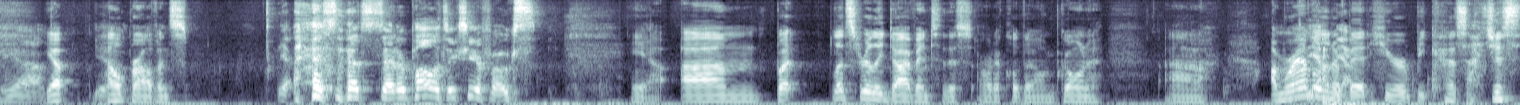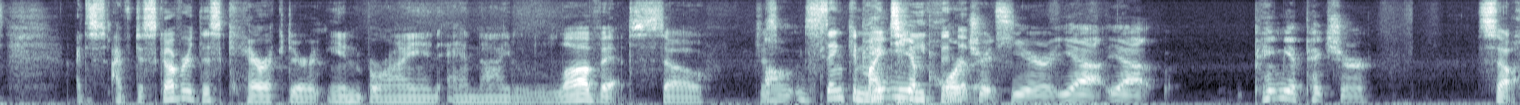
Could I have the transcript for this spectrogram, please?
Yeah. yep, Yeah. hell province. Yeah, that's, that's center politics here, folks. Yeah. Um, but let's really dive into this article, though. I'm going to. Uh, I'm rambling Yeah, a bit here because I just, I just, I've discovered this character in Brian, and I love it. So just Oh, sinking my teeth. Paint me a portrait here. Yeah, yeah. Paint me a picture. So,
